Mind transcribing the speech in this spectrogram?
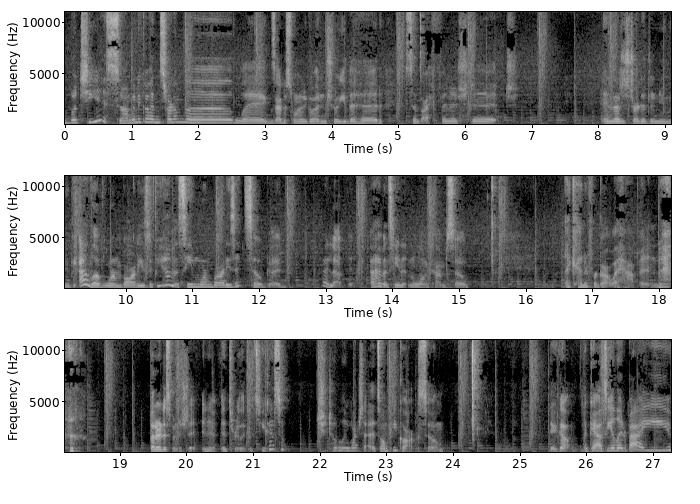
but yes, so I'm gonna go ahead and start on the legs. I just wanted to go ahead and show you the head since I finished it. And I just started a new movie. I love Warm Bodies. If you haven't seen Warm Bodies, it's so good. I love it. I haven't seen it in a long time, so I kind of forgot what happened. but I just finished it, and it, it's really good. So you guys should totally watch that. It's on Peacock, so there you go. Okay, I'll see you later. Bye.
